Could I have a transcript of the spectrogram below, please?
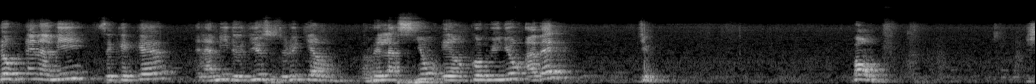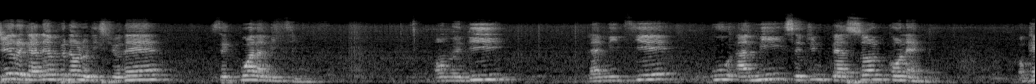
Donc, un ami, c'est quelqu'un, un ami de Dieu, c'est celui qui est en relation et en communion avec Dieu. Bon, j'ai regardé un peu dans le dictionnaire, c'est quoi l'amitié? On me dit, l'amitié ou ami, c'est une personne qu'on aime. Ok?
